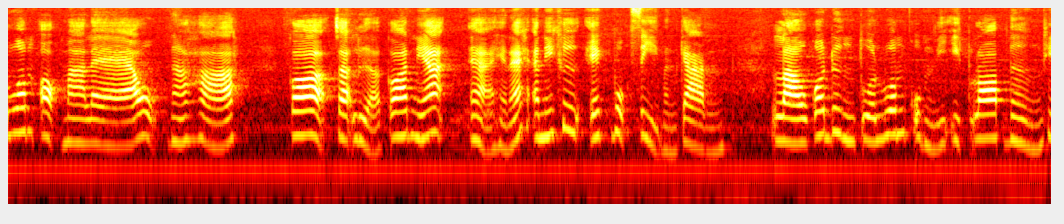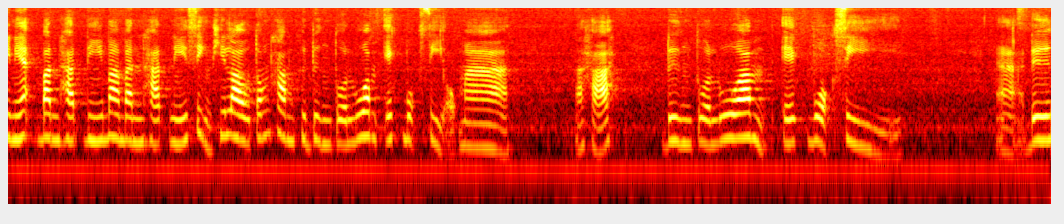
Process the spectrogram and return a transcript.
ร่วมออกมาแล้วนะคะ ก็จะเหลือก้อนเนี้ยอ่าเห็นไหมอันนี้คือ x บวก4เหมือนกัน เราก็ดึงตัวร่วมกลุ่มนี้อีกรอบหนึ่ง ทีเนี้ยบรรทัดนี้มาบรรทัดนี้สิ่งที่เราต้องทำคือดึงตัวร่วม x บวก4ออกมานะคะ ดึงตัวร่วม x บวก4อ่าดึง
